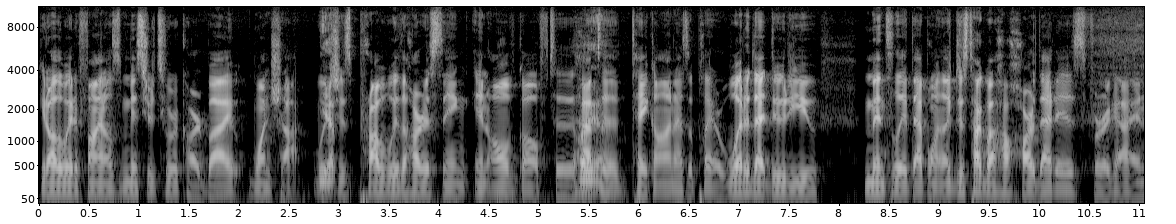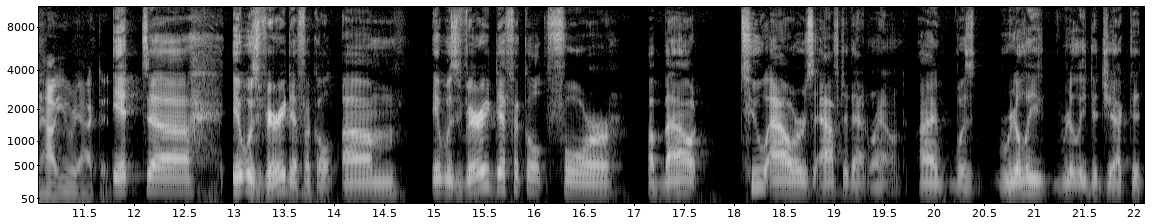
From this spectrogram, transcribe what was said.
get all the way to finals, miss your tour card by one shot, which Yep. is probably the hardest thing in all of golf to Oh, have yeah. to take on as a player. What did that do to you mentally at that point? Like just talk about how hard that is for a guy and how you reacted. It uh, it was very difficult. Um, it was very difficult for about two hours after that round. I was really, really dejected,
